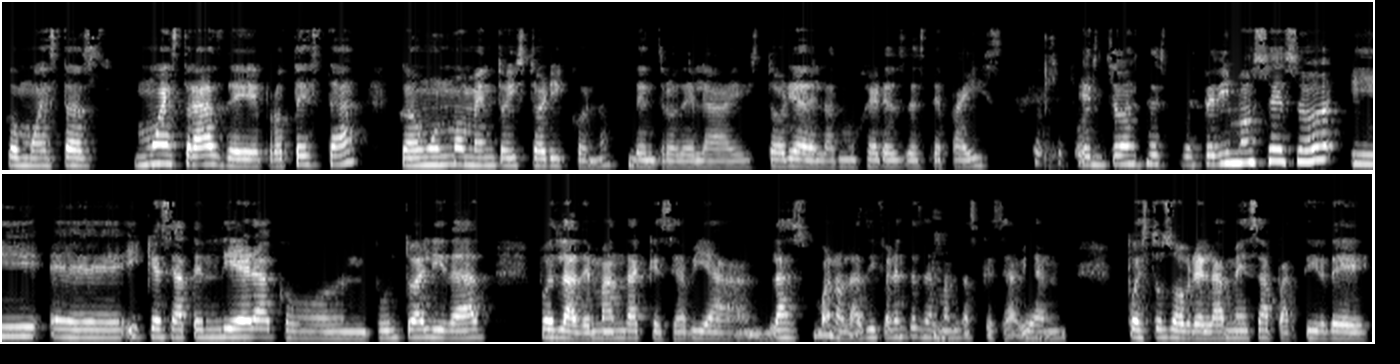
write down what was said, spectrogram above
como estas muestras de protesta como un momento histórico, ¿no? Dentro de la historia de las mujeres de este país. Entonces, pues pedimos eso y, eh, y que se atendiera con puntualidad, pues la demanda que se habían, las, bueno, las diferentes demandas que se habían puesto sobre la mesa a partir de,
